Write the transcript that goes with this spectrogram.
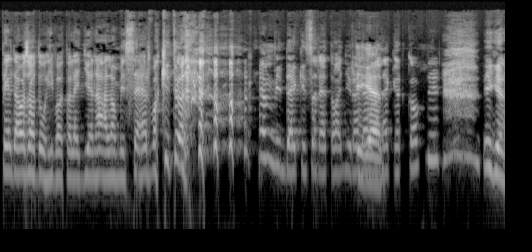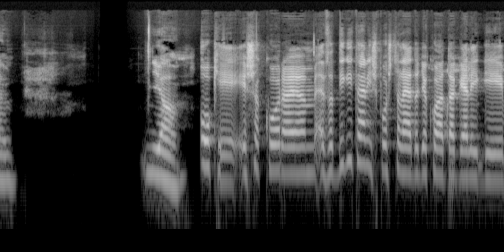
például az adóhivatal egy ilyen állami szerv, akitől nem mindenki szeret annyira Igen. leveleket kapni. Igen. Ja. Oké, okay, és akkor ez a digitális postaláda gyakorlatilag eléggé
